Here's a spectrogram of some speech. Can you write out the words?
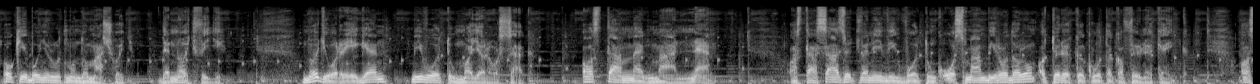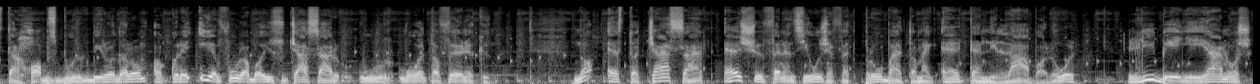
Oké, okay, bonyolult mondom máshogy, de nagy figyi. Nagyon régen mi voltunk Magyarország. Aztán meg már nem. Aztán 150 évig voltunk Oszmán birodalom, a törökök voltak a főnökeink. Aztán Habsburg birodalom, akkor egy igen fura bajuszú császár úr volt a főnökünk. Na, ezt a császárt első Ferenc Józsefet próbálta meg eltenni lábalól Libényi János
